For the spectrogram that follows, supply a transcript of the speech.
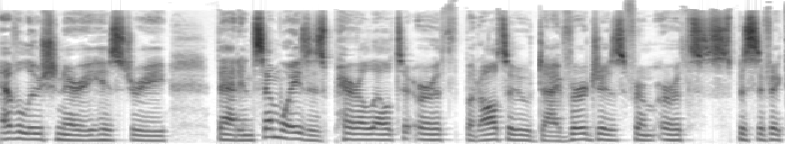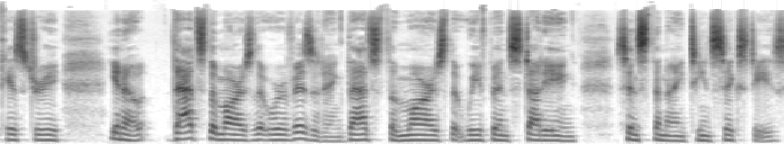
evolutionary history that in some ways is parallel to Earth, but also diverges from Earth's specific history. You know, that's the Mars that we're visiting. That's the Mars that we've been studying since the 1960s.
